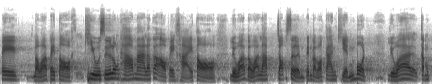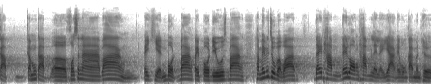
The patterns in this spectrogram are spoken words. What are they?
ไปไปแบบว่าไปต่อคิวซื้อรองเท้ามาแล้วก็เอาไปขายต่อ หรือว่าแบบว่ารับจ็อบเสริมเป็นแบบว่าการเขียนบท หรือว่ากำกับ กำกับเอ่อโฆษณาบ้าง ไปเขียนบทบ้างไปโปรดิวซ์บ้างทำให้พี่จูแบบว่าได้ทำได้ลองทำหลาย ๆ อย่างในวงการบันเทิง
